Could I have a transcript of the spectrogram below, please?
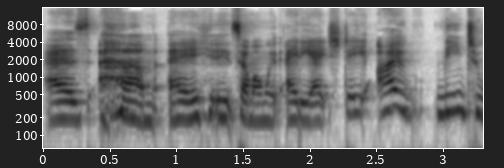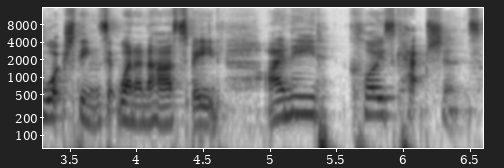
As um, a someone with ADHD, I need to watch things at one and a half speed. I need closed captions.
